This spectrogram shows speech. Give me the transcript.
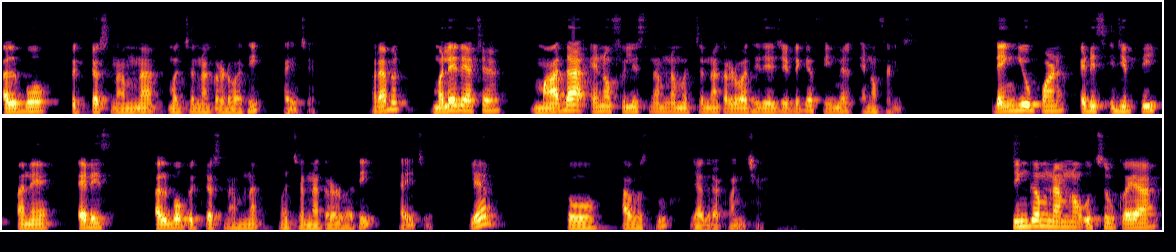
અલ્બો પિક્ટસ નામના મચ્છરના કરડવાથી થાય છે. બરાબર? મલેરિયા છે. માદા એનોફિલિસ નામના મચ્છરના કરડવાથી થાય છે. એટલે કે ફિમેલ એનોફિલિસ. ડેન્ગ્યુ પણ એડિસ ઇજિપ્તી અને એડિસ અલ્બોપિક્ટસ નામના મચ્છરના કરડવાથી થાય છે. ક્લિયર તો આ વસ્તુ યાદ રાખવાની છે. ચિંગમ નામનો ઉત્સવ કયા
